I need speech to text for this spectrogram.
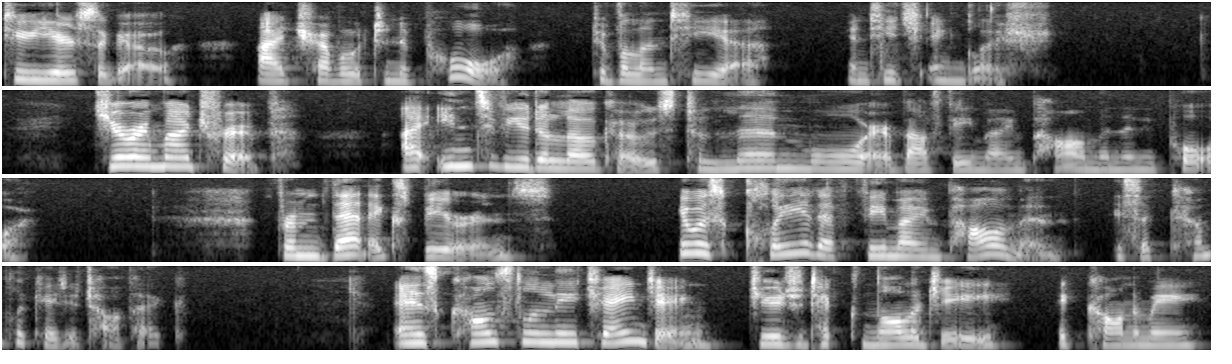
Two years ago, I traveled to Nepal to volunteer and teach English. During my trip, I interviewed the locals to learn more about female empowerment in Nepal. From that experience, it was clear that female empowerment is a complicated topic and is constantly changing due to technology, economy,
